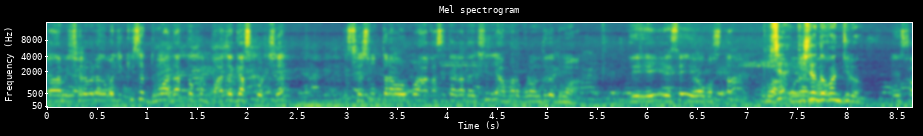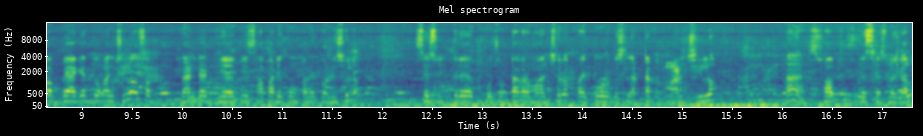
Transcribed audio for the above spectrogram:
তো আমি ছেলেমেয়েকে বলছি কিসের ধোঁয়া? দেখ তো খুব বাজে গ্যাস করছে। সে সূত্রে আমার উপর আকাশে টাকা দেখছি যে আমার গোডাউন থেকে ধোঁয়া। যে এই এসে এই অবস্থা কিসের- দোকান ছিল? এই সব ব্যাগের দোকান ছিল সব ব্র্যান্ডেড ভিআইপি সাফারি কোম্পানির টলি ছিল। সে সূত্রে প্রচুর টাকার মাল ছিল প্রায় পনেরো বিশ লাখ টাকার মাল ছিল। হ্যাঁ সব শেষ হয়ে গেল।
